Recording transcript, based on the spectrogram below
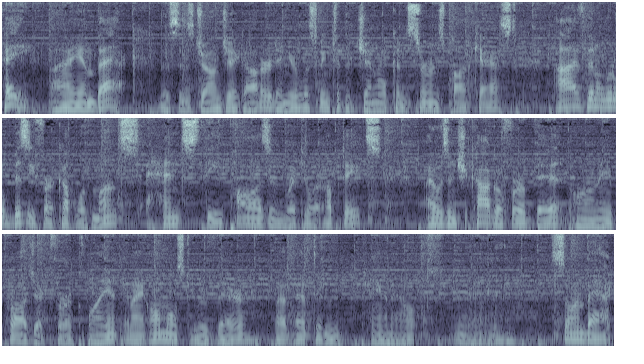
Hey, I am back. This is John J. Goddard, and you're listening to the General Concerns Podcast. I've been a little busy for a couple of months, hence the pause in regular updates. I was in Chicago for a bit on a project for a client, and I almost moved there, but that didn't pan out. Yeah. So I'm back,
